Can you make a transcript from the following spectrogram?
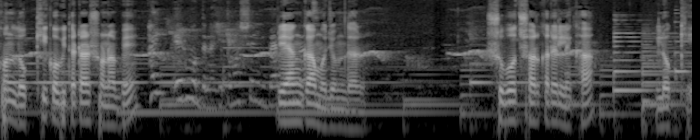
এখন লক্ষ্মী কবিতাটা শোনাবে প্রিয়াঙ্কা মজুমদার। সুবোধ সরকারের লেখা লক্ষ্মী।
